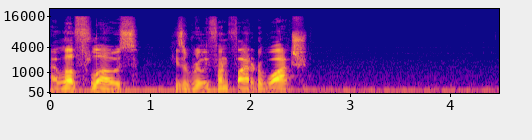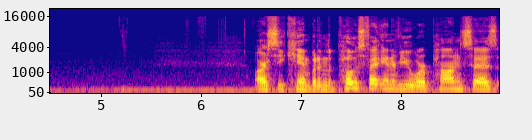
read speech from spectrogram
I love flows. He's a really fun fighter to watch. RC Kim, but in the post-fight interview where Pon says,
